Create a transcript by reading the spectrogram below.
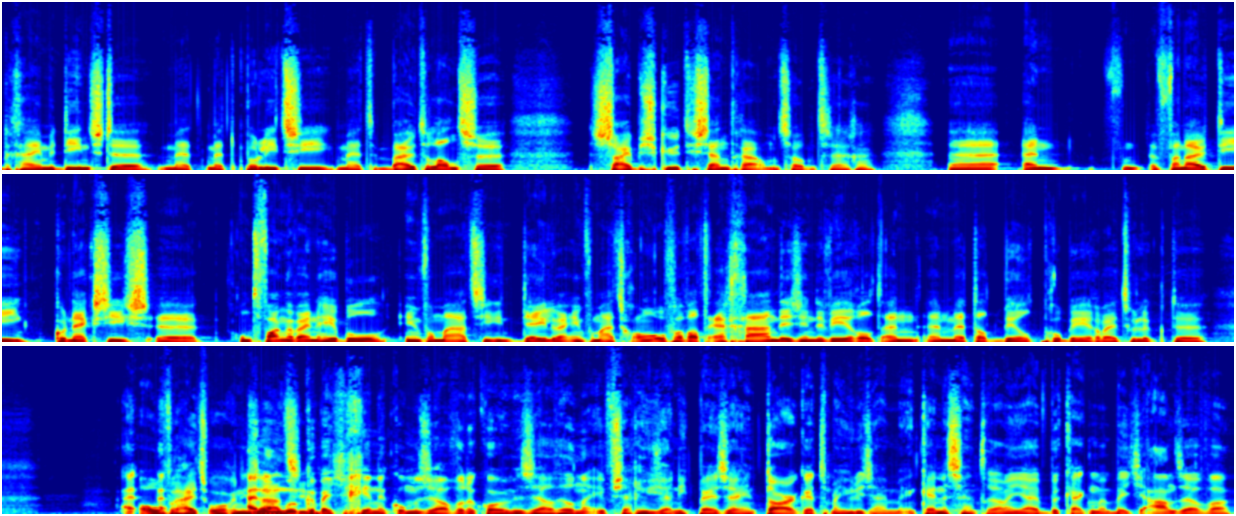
de geheime diensten, met, met politie, met buitenlandse cybersecurity centra, om het zo maar te zeggen. Uh, en vanuit die connecties uh, ontvangen wij een heleboel informatie, delen wij informatie gewoon over wat er gaande is in de wereld. En, en met dat beeld proberen wij natuurlijk de overheidsorganisatie. En dan moet ik een beetje ginnen om mezelf. Want ik hoor mezelf heel naïef zeggen... jullie zijn niet per se een target, maar jullie zijn een kenniscentrum. En jij bekijkt me een beetje aan van...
